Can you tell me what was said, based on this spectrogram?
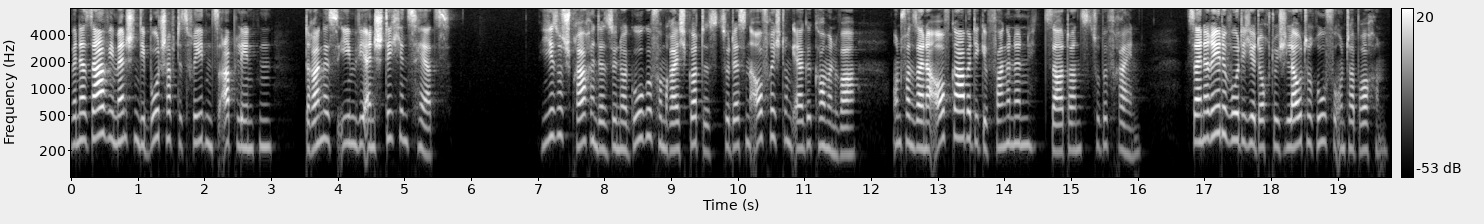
Wenn er sah, wie Menschen die Botschaft des Friedens ablehnten, drang es ihm wie ein Stich ins Herz. Jesus sprach in der Synagoge vom Reich Gottes, zu dessen Aufrichtung er gekommen war, und von seiner Aufgabe, die Gefangenen Satans zu befreien. Seine Rede wurde jedoch durch laute Rufe unterbrochen.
